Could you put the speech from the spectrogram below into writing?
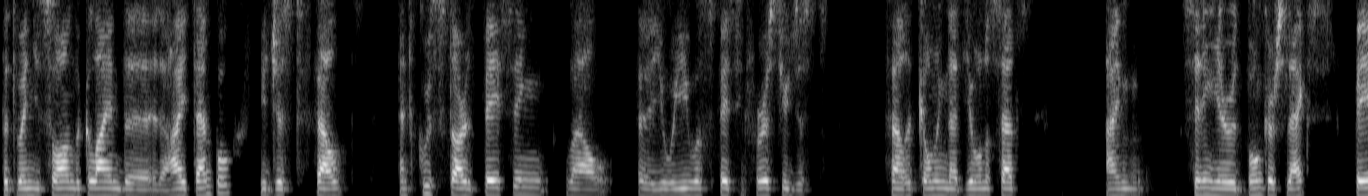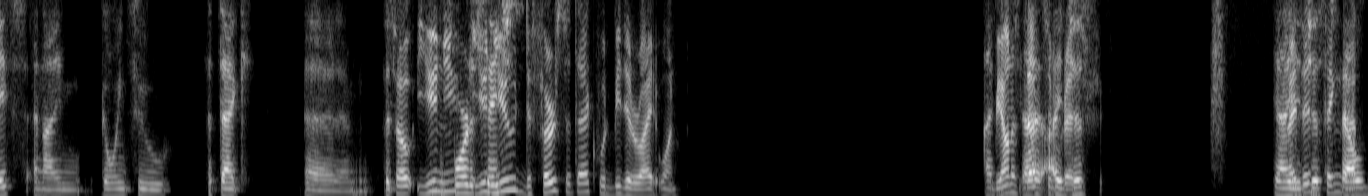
but when you saw on the climb the the high tempo, you just felt and Kuss started pacing while uh, UAE was pacing first, you just felt it coming that Jonas said, I'm sitting here with bunkers legs, pace, and I'm going to attack. Um, so you knew the you stage- knew the first attack would be the right one. To be honest, that's I, impressive. just yeah, I you didn't just think that. felt.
